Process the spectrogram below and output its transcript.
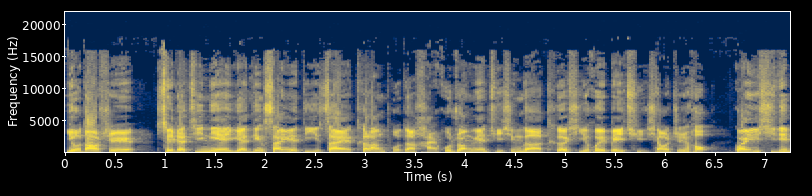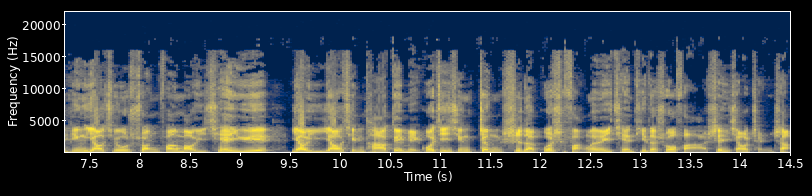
有道是，随着今年原定三月底在特朗普的海湖庄园举行的特席会被取消之后。关于习近平要求双方贸易签约要以邀请他对美国进行正式的国事访问为前提的说法甚嚣尘上。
